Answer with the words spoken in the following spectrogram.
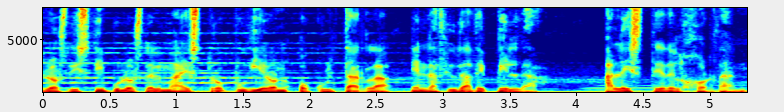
Los discípulos del Maestro pudieron ocultarla en la ciudad de Pela, al este del Jordán.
